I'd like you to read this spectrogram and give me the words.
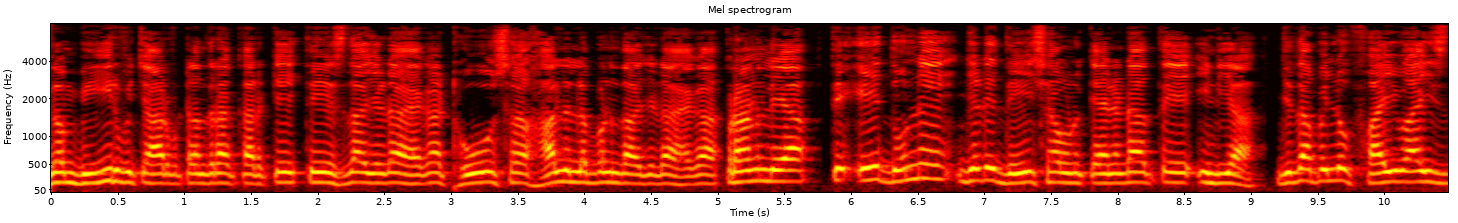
ਗੰਭੀਰ ਵਿਚਾਰ ਵਟਾਂਦਰਾ ਕਰਕੇ ਤੇ ਇਸ ਦਾ ਜਿਹੜਾ ਹੈਗਾ ਠੋਸ ਹੱਲ ਲੱਭਣ ਦਾ ਜਿਹੜਾ ਹੈਗਾ ਪ੍ਰਣ ਲਿਆ ਤੇ ਇਹ ਦੋਨੇ ਜਿਹੜੇ ਦੇਸ਼ ਆ, ਹੁਣ ਕੈਨੇਡਾ ਤੇ ਇੰਡੀਆ, ਜਿੱਦਾਂ ਪਹਿਲਾਂ ਫਾਈਵ ਆਈਜ਼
